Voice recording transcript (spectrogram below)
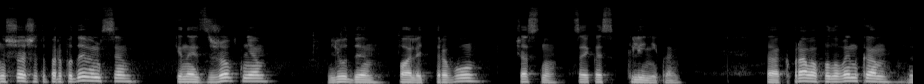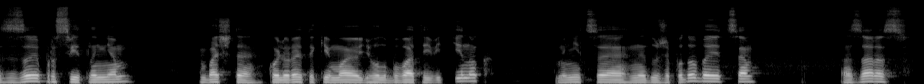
Ну що ж, тепер подивимося. Кінець жовтня. Люди палять траву. Чесно, це якась клініка. Так, права половинка з просвітленням. Бачите, кольори такі мають голубуватий відтінок. Мені це не дуже подобається. А зараз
